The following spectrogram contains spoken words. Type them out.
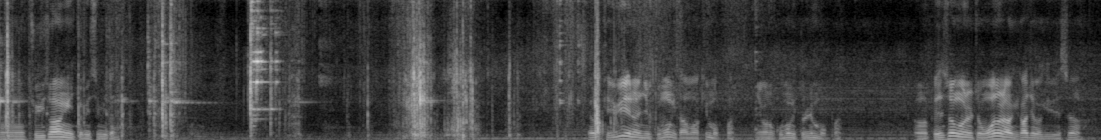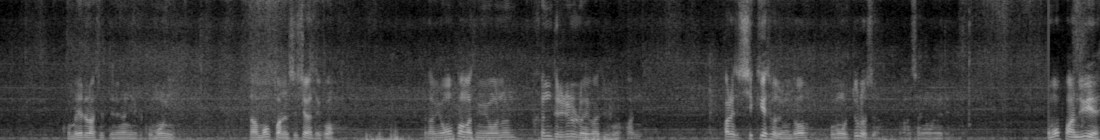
어, 주의사항이 좀 있습니다. 이렇게 위에는 이제 구멍이 다 막힌 모판, 이거는 구멍이 뚫린 모판. 어, 배송을 좀 원활하게 가져가기 위해서 구매를 하실 때는 이렇게 구멍이 다 모판을 쓰셔야 되고, 그 다음 이 모판 같은 경우는 큰 드릴로 해가지고 한 8에서 10개소 정도 구멍을 뚫어서 어, 사용해야 됩니다. 모판 위에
